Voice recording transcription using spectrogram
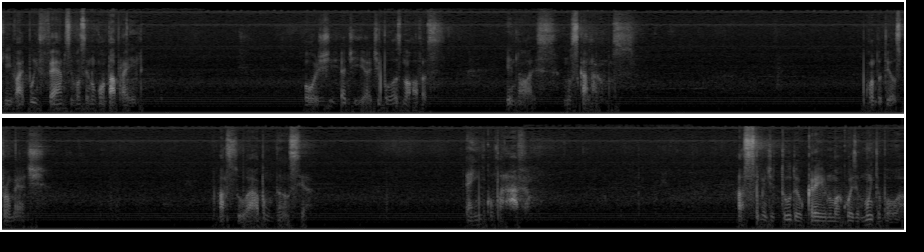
que vai para o inferno se você não contar para ele. Hoje é dia de boas novas e nós nos calamos. Quando Deus promete a sua abundância é incomparável. acima de tudo, eu creio numa coisa muito boa.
